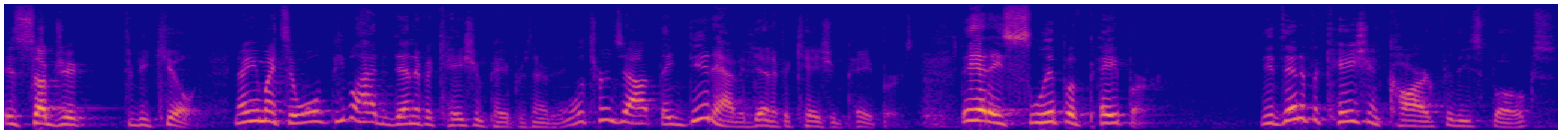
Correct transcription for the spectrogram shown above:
is subject to be killed. Now you might say, well, people had identification papers and everything. Well, it turns out they did have identification papers. They had a slip of paper. The identification card for these folks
